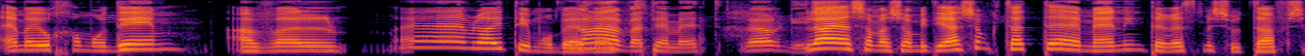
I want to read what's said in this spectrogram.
הם היו חמודים, אבל הם לא התאימו לא באמת. אהבת אמת, לא הרגיש. לא היה שם משהו אמיתי, היה שם קצת אה, מעין אינטרס משותף ש...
